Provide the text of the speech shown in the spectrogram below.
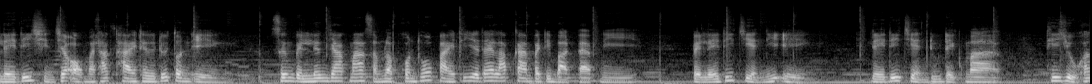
เลดี้ฉินจะออกมาทักทายเธอด้วยตนเอง ซึ่งเป็นเรื่องยากมากสำหรับคนทั่วไปที่จะได้รับการปฏิบัติแบบนี้ เป็นเลดี้เจียนนี่เองเลดี้เจียนดูเด็กมาก ที่อยู่ข้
